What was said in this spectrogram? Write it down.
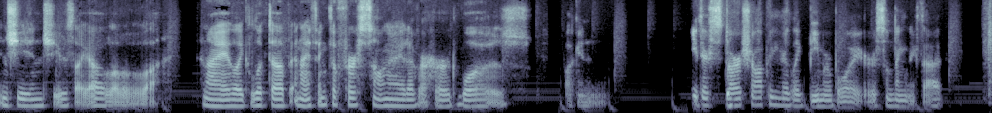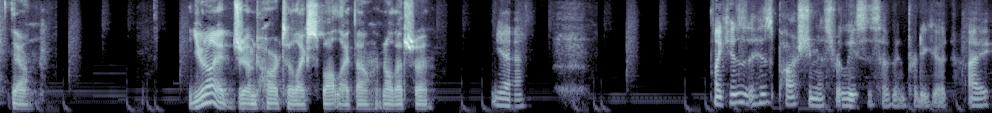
and she and she was like oh blah blah blah blah and I like looked up and I think the first song I had ever heard was fucking either Star Shopping or like Beamer Boy or something like that Yeah. You and I jammed hard to like Spotlight though and all that shit. Yeah. Like his his posthumous releases have been pretty good. I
